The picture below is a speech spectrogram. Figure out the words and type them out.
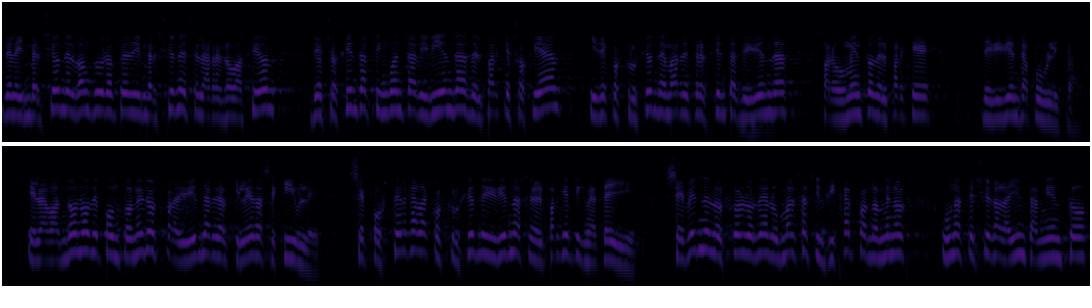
de la inversión del Banco Europeo de Inversiones en la renovación de 850 viviendas del parque social y de construcción de más de 300 viviendas para aumento del parque de vivienda pública el abandono de pontoneros para viviendas de alquiler asequible, se posterga la construcción de viviendas en el Parque Pignatelli, se venden los suelos de Alumalsa sin fijar cuando menos una cesión al ayuntamiento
